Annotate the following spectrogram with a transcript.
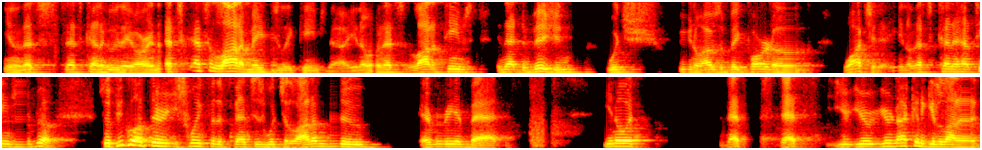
You know that's that's kind of who they are and that's that's a lot of major league teams now you know and that's a lot of teams in that division which you know i was a big part of watching it you know that's kind of how teams are built. So if you go up there and you swing for the fences which a lot of them do every at bat you know it that's that's you're you're not going to get a lot of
